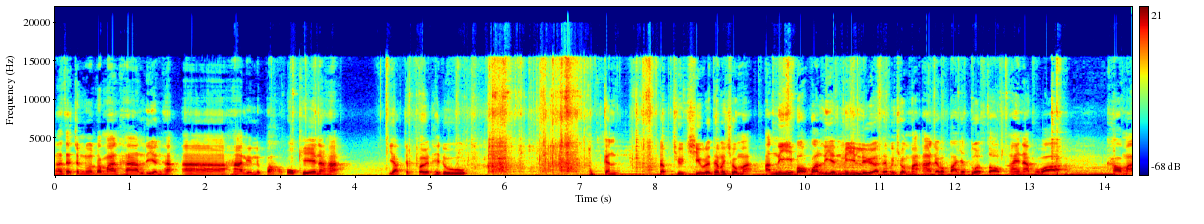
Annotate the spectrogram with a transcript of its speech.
น่าจะจำนวนประมาณ 5 เหรียญฮะอ่าห้าเหรียญหรือเปล่าโอเคนะฮะอยากจะเปิดให้ดูกัน แบบชิวๆเลยท่านผู้ชมฮะอันนี้บอกว่าเหรียญมีเรือท่านผู้ชมฮะอ่าเดี๋ยวว่าปาจะตรวจสอบให้นะ เพราะว่าเข้ามา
